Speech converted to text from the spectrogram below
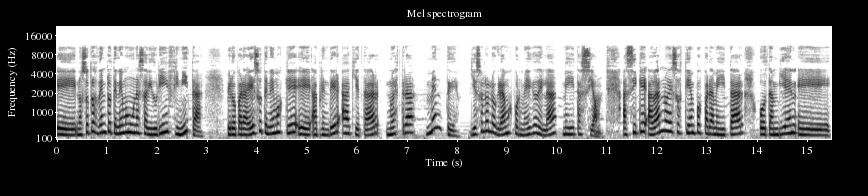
eh, nosotros dentro tenemos una sabiduría infinita, pero para eso tenemos que eh, aprender a aquietar nuestra mente. Y eso lo logramos por medio de la meditación. Así que a darnos esos tiempos para meditar o también eh,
